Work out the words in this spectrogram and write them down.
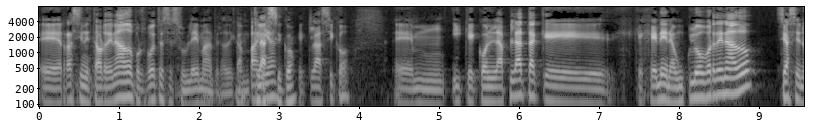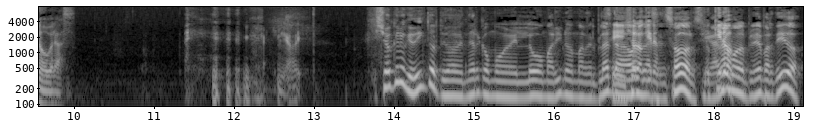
eh, Racing está ordenado, por supuesto, ese es su lema, pero de campaña. clásico. El clásico. Eh, y que con la plata que, que genera un club ordenado, se hacen obras. Genio. Yo creo que Víctor te va a vender como el lobo marino de Mar del Plata Sí, yo lo quiero- ascensor. Si lo ganamos quiero- el primer partido,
